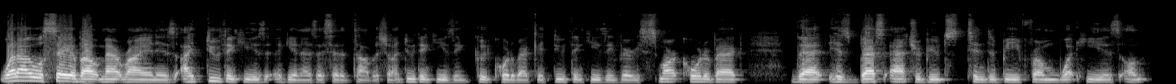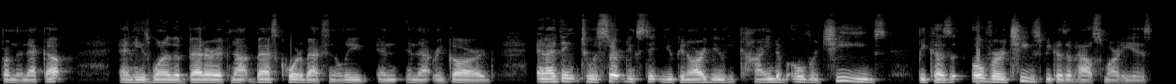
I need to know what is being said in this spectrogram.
What I will say about Matt Ryan is I do think he is, again, as I said at the top of the show, I do think he is a good quarterback. I do think he's a very smart quarterback that his best attributes tend to be from what he is on from the neck up, and he's one of the better, if not best, quarterbacks in the league in in that regard. And I think to a certain extent, you can argue he kind of overachieves because overachieves because of how smart he is.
